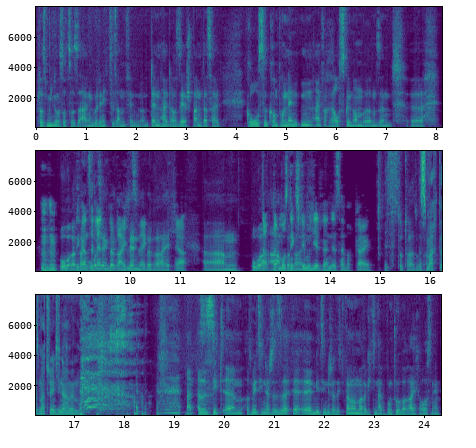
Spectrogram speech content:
plus minus sozusagen, würde nicht zusammenfinden. Und dann halt auch sehr spannend, dass halt große Komponenten einfach rausgenommen worden sind. Äh, mhm. Oberer Der ganze Lendenbereich. Lendenbereich. Ja. Ähm, Oberarm da, da muss nichts stimuliert werden, der ist einfach geil. Ist total super. Das macht, das macht Trinity Name im Mund. Nein, also es sieht ähm, aus medizinischer, äh, äh, medizinischer Sicht, wenn wir mal wirklich den Akupunkturbereich rausnehmen,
